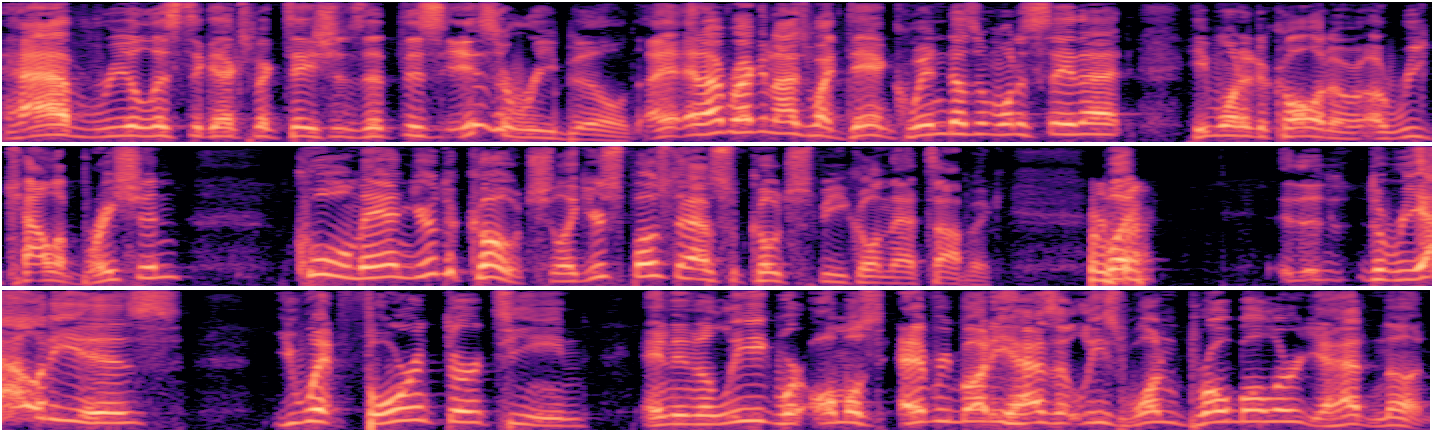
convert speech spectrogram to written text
have realistic expectations that this is a rebuild. And I recognize why Dan Quinn doesn't want to say that. He wanted to call it a, a recalibration. Cool, man. You're the coach. Like, you're supposed to have some coach speak on that topic. But the, the reality is, you went 4 and 13, and in a league where almost everybody has at least one Pro Bowler, you had none.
